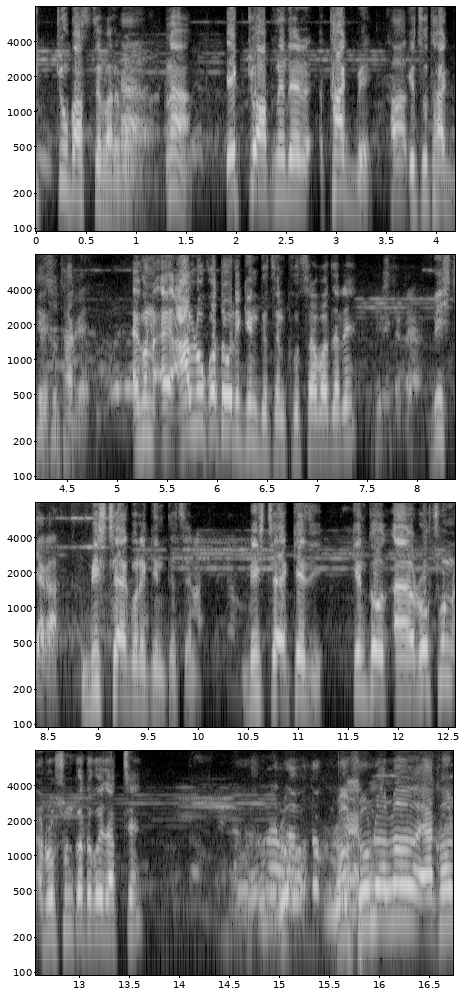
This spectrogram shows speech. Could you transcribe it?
একটু বাঁচতে পারবেন। হ্যাঁ। না একটু আপনাদের থাকবে কিছু থাকবে। কিছু থাকে। এখন আলু কত করে কিনতেছেন খুচরা বাজারে? বিশ টাকা। বিশ টাকা করে কিনতেছেন। বিশ টাকা কেজি। কিন্তু আহ, রসুন রসুন কত করে যাচ্ছে? রসুন হলো এখন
